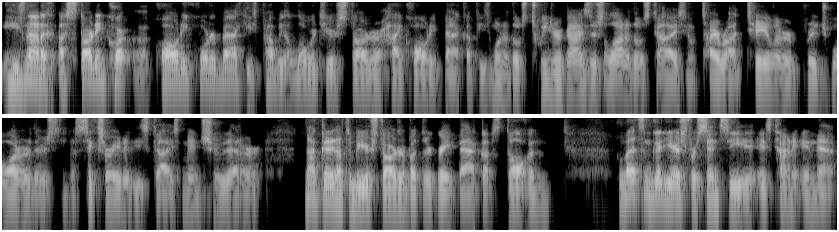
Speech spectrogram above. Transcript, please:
he's not a, a starting quality quarterback. He's probably a lower tier starter, high quality backup. He's one of those tweener guys. There's a lot of those guys, you know, Tyrod Taylor, Bridgewater. There's, you know, six or eight of these guys, Minshew, that are not good enough to be your starter, but they're great backups. Dalton, who had some good years for Cincy, is kind of in that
